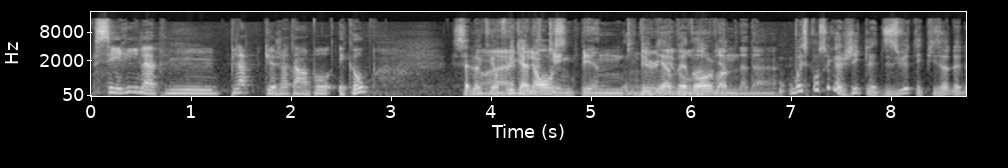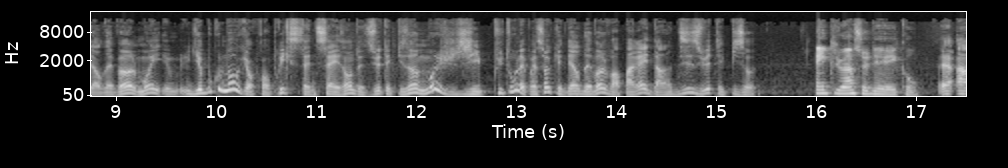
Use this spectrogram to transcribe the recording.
Série la plus plate que j'attends pas, Echo. C'est là qu'ils ont Ouais, voulu mais qu'ils le annoncent. Kingpin, puis Daredevil. Moi, c'est pour ça que je dis que le 18 épisode de Daredevil, moi, il y a beaucoup de monde qui ont compris que c'était une saison de 18 épisodes. Moi, j'ai plutôt l'impression que Daredevil va apparaître dans 18 épisodes. Incluant ceux de Echo. Euh, en,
